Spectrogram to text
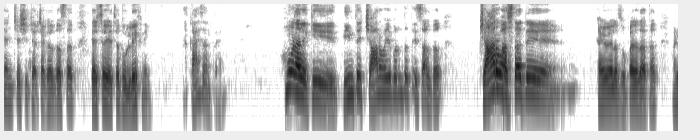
त्यांच्याशी चर्चा करत असतात त्याचा याच्यात उल्लेख नाही. काय सांगताय? हो म्हणाले की तीन ते चार वाजेपर्यंत ते चालतं. चार वाजता ते काही वेळेला झोपायला जातात आणि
